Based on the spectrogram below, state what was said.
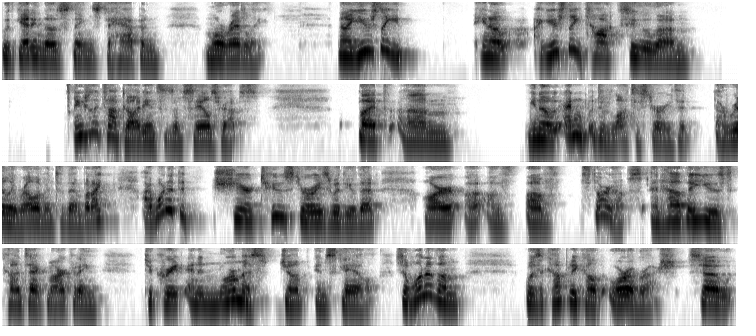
with getting those things to happen more readily. Now usually you know, I usually talk to um, I usually talk to audiences of sales reps, but um, you know, and there's lots of stories that are really relevant to them. But I I wanted to share two stories with you that are uh, of of startups and how they used contact marketing to create an enormous jump in scale. So one of them was a company called Orabrush. So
